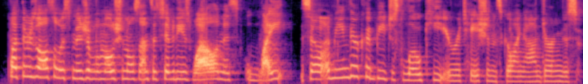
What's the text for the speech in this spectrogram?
But there's also a smidge of emotional sensitivity as well, and it's light. So I mean, there could be just low key irritations going on during this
